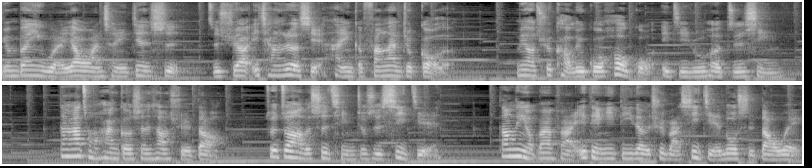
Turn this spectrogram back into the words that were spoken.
原本以为要完成一件事，只需要一腔热血和一个方案就够了，没有去考虑过后果以及如何执行。但他从汉哥身上学到，最重要的事情就是细节。当你有办法一点一滴的去把细节落实到位，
